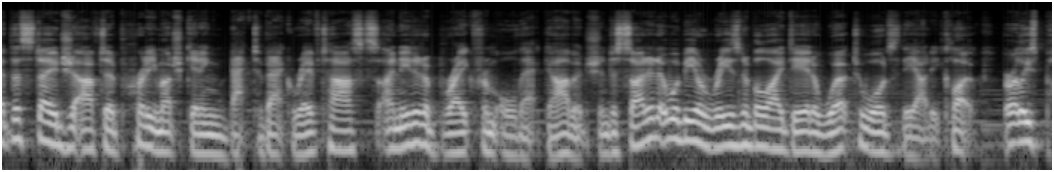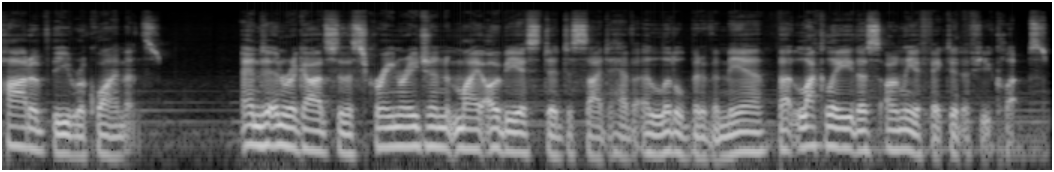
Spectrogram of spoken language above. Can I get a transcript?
At this stage, after pretty much getting back to back rev tasks, I needed a break from all that garbage and decided it would be a reasonable idea to work towards the Ardy cloak, or at least part of the requirements. And in regards to the screen region, my OBS did decide to have a little bit of a mirror, but luckily this only affected a few clips.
